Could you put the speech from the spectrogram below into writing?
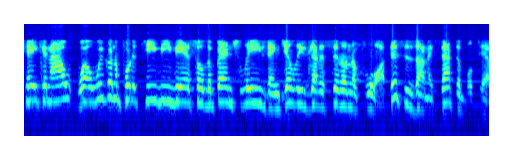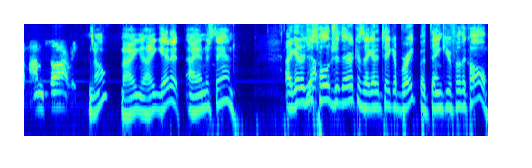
taken out. Well, we're going to put a TV there so the bench leaves and Gilly's got to sit on the floor. This is unacceptable, Tim. I'm sorry. No, I, I get it. I understand. I got to just Yep. hold you there because I got to take a break. But thank you for the call.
